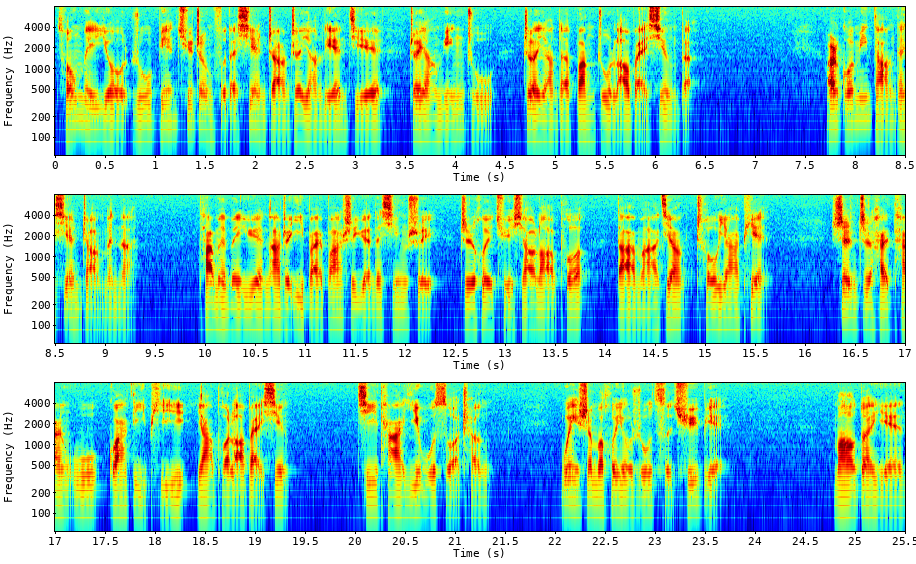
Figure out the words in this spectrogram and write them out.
从没有如边区政府的县长这样廉洁、这样民主、这样的帮助老百姓的。而国民党的县长们呢？他们每月拿着一百八十元的薪水，只会娶小老婆、打麻将、抽鸦片，甚至还贪污、刮地皮、压迫老百姓，其他一无所成。为什么会有如此区别？毛断言。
